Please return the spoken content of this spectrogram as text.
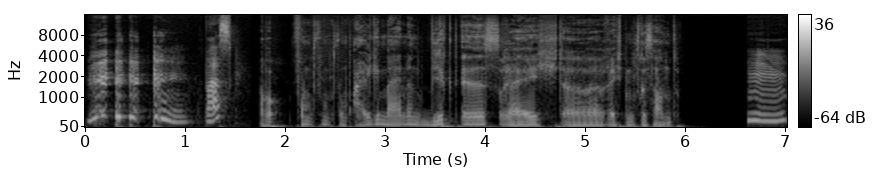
Was? Aber vom, vom, vom Allgemeinen wirkt es recht, äh, recht interessant. Hm.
